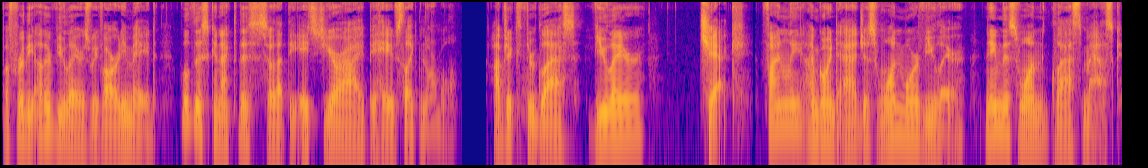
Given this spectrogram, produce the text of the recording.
But for the other view layers we've already made, we'll disconnect this so that the HDRI behaves like normal. Object through glass, view layer, check. Finally, I'm going to add just one more view layer. Name this one glass mask.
